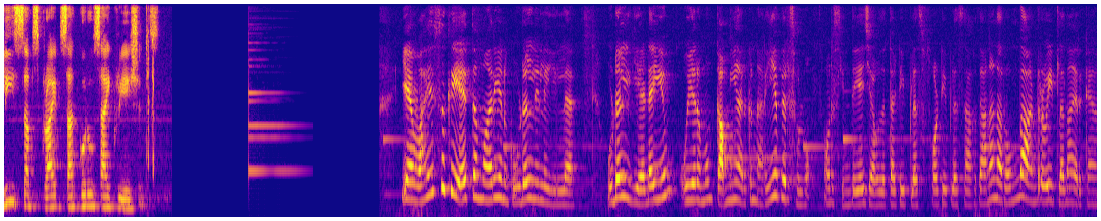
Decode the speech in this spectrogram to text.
Please subscribe Sadhguru Sai Creations. என் வயசுக்கு ஏற்ற மாதிரி எனக்கு உடல்நிலை இல்லை. உடல் எடையும் உயரமும் கம்மியாக இருக்குன்னு நிறைய பேர் சொல்லுவோம் ஒரு இந்த ஏஜ் ஆகுது தேர்ட்டி ப்ளஸ் ஃபார்ட்டி ப்ளஸ் ஆகுது. ஆனால் நான் ரொம்ப அண்டர் வெயிட்டில் தான் இருக்கேன்.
